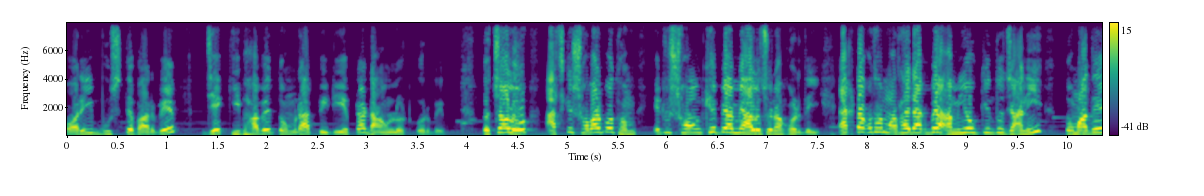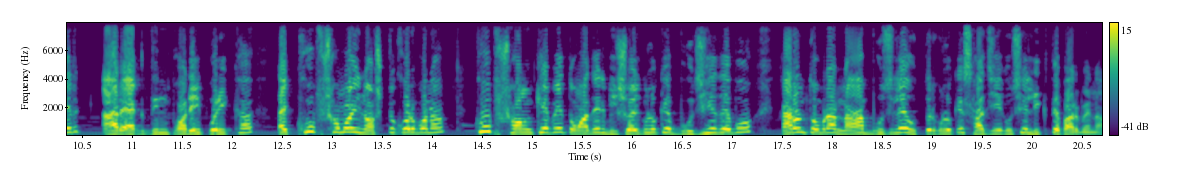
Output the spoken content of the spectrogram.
পরেই বুঝতে পারবে যে কীভাবে তোমরা পিডিএফটা ডাউনলোড করবে। তো চলো, আজকে সবার প্রথম একটু সংক্ষেপে আমি আলোচনা করে দিই। একটা কথা মাথায় রাখবে, আমিও কিন্তু জানি তোমাদের আর একদিন পরেই পরীক্ষা, তাই খুব সময় নষ্ট করব না। খুব সংক্ষেপে তোমাদের বিষয়গুলোকে বুঝিয়ে দেব, কারণ তোমরা না বুঝলে উত্তরগুলোকে সাজিয়ে গুছিয়ে লিখতে পারবে না।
